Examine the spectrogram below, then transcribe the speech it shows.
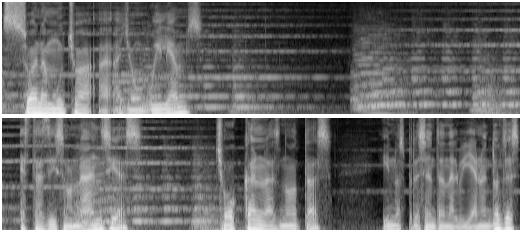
Suena mucho a, John Williams. Estas disonancias chocan las notas y nos presentan al villano. Entonces,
